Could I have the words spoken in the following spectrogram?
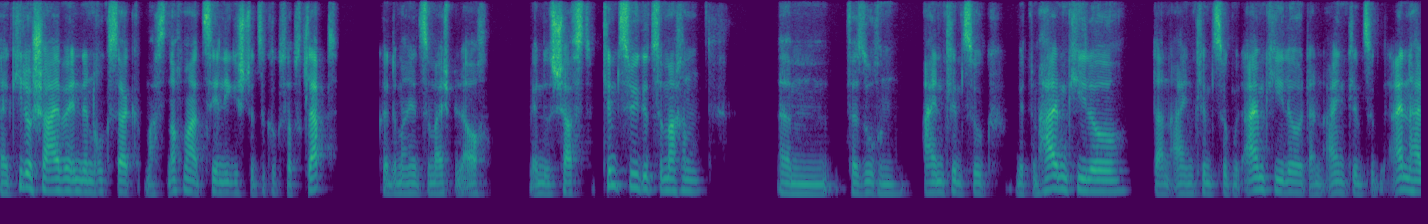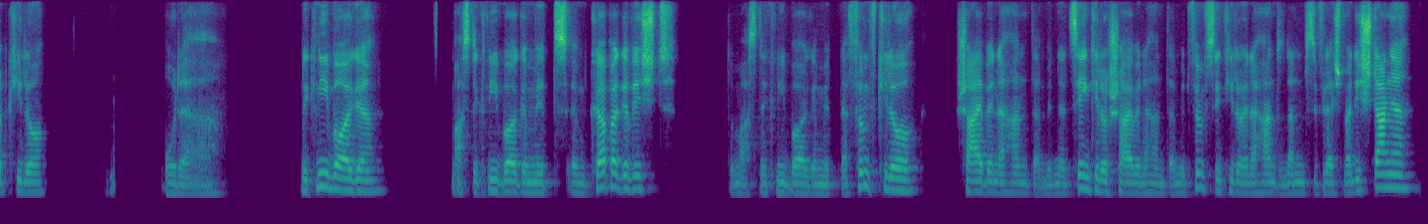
äh, Kiloscheibe in den Rucksack, machst nochmal zehn Liegestütze, guckst, ob es klappt. Könnte man jetzt zum Beispiel auch, wenn du es schaffst, Klimmzüge zu machen, ähm, versuchen, einen Klimmzug mit einem halben Kilo, dann einen Klimmzug mit einem Kilo, dann einen Klimmzug mit eineinhalb Kilo oder eine Kniebeuge, machst eine Kniebeuge mit ähm, Körpergewicht, du machst eine Kniebeuge mit einer 5 Kilo Scheibe in der Hand, dann mit einer 10 Kilo Scheibe in der Hand, dann mit 15 Kilo in der Hand und dann nimmst du vielleicht mal die Stange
